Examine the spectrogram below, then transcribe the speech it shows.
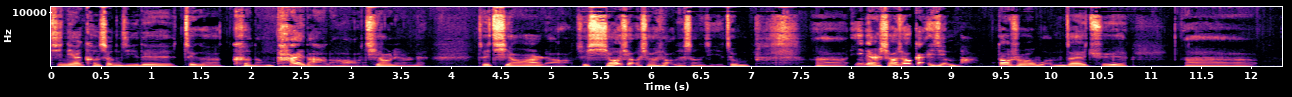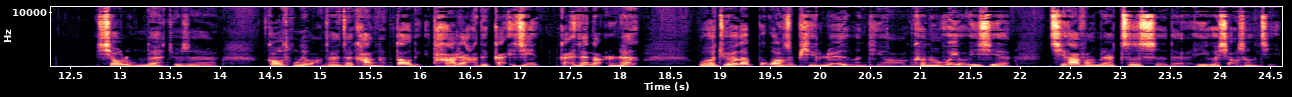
今年可升级的这个可能太大了哈，七幺零的这七幺二的啊，这小小小小的升级，就呃一点小小改进吧。到时候我们再去呃。骁龙的，就是高通的网站，再看看到底它俩的改进改在哪儿呢？我觉得不光是频率的问题啊，可能会有一些其他方面支持的一个小升级。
